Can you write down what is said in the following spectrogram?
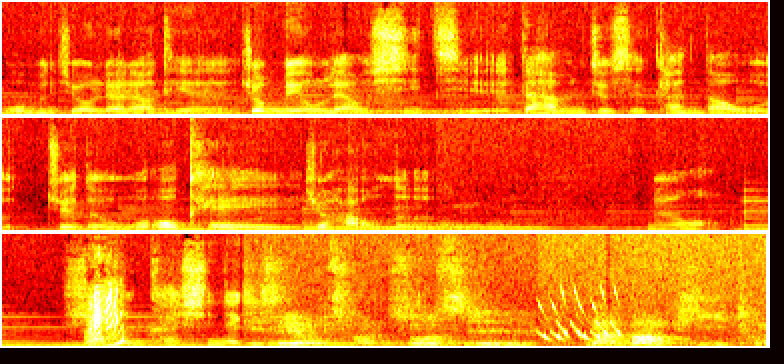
我们就聊聊天，就没有聊细节，但他们就是看到我觉得我 OK 就好了，没有，笑得很开心的。其实有传说是两方劈腿，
